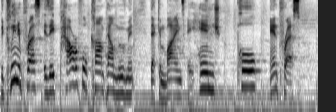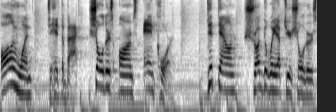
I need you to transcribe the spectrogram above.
The clean and press is a powerful compound movement that combines a hinge, pull, and press all in one to hit the back, shoulders, arms, and core. Dip down, shrug the weight up to your shoulders,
